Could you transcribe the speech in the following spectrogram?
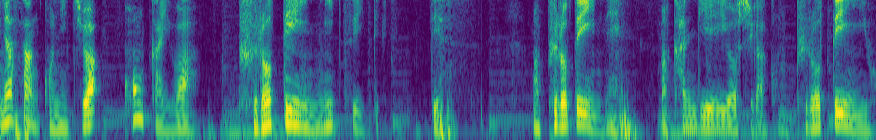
皆さんこんにちは。今回はプロテインについてです。まあ、プロテインね、まあ、管理栄養士がこのプロテインを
